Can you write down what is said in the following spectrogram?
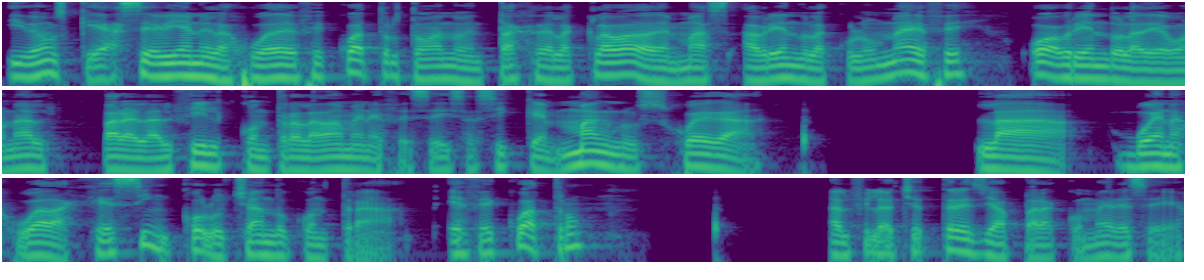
y vemos que hace bien la jugada de F4 tomando ventaja de la clavada, además abriendo la columna F o abriendo la diagonal para el alfil contra la dama en F6. Así que Magnus juega la buena jugada G5 luchando contra F4 alfil h3 ya para comer ese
